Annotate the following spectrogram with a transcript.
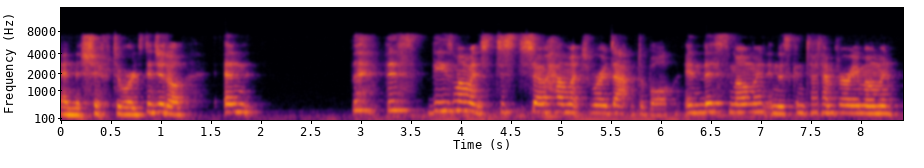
and the shift towards digital. And this these moments just show how much we're adaptable. In this moment, in this contemporary moment,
